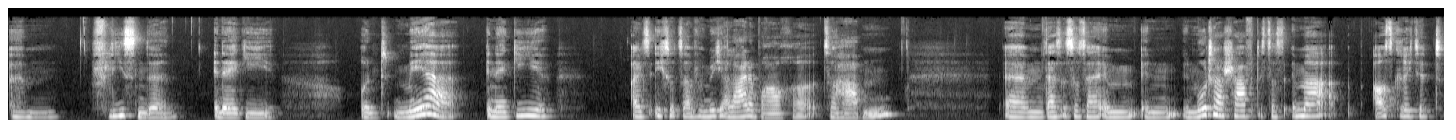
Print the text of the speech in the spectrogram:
ähm, Energie und mehr Energie, als ich sozusagen für mich alleine brauche, zu haben. Ähm, das ist sozusagen im, in, in Mutterschaft ist das immer ausgerichtet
